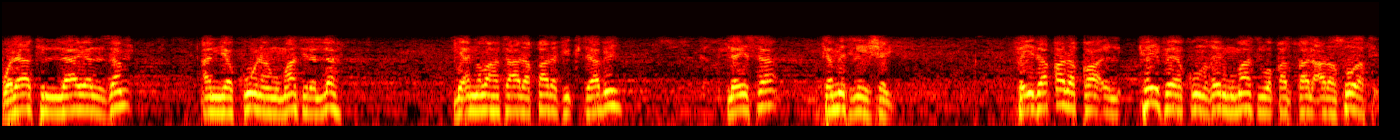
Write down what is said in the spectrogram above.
ولكن لا يلزم أن يكون مماثلا له لأن الله تعالى قال في كتابه ليس كمثله شيء. فإذا قال قائل كيف يكون غير مماثل وقد قال على صورته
